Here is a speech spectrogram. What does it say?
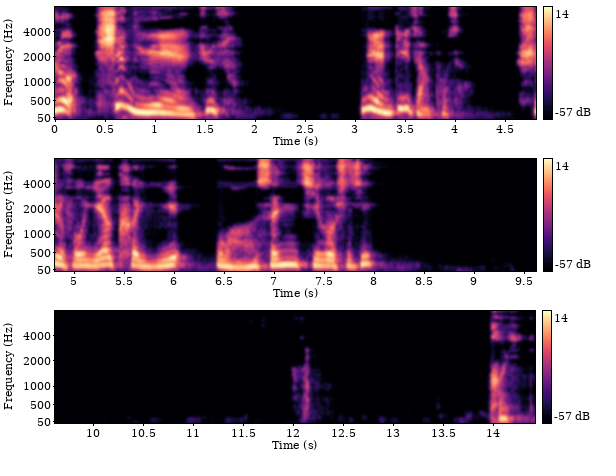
若信愿具足，念地藏菩萨，是否也可以往生极乐世界？可以的。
